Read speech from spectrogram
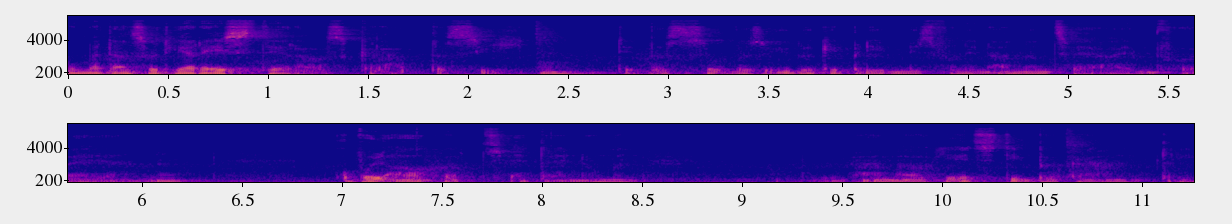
wo man dann so die Reste rausgrabt aus sich, ne? was so was übergeblieben ist von den anderen zwei Alben vorher. Ne? Obwohl auch zwei, drei Nummern haben wir auch jetzt im Programm drin.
